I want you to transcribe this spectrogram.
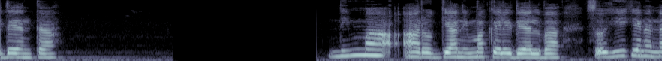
ಇದೆ ಅಂತ? ನಿಮ್ಮ ಆರೋಗ್ಯ, ನಿಮ್ಮ ಕೈಲಿದೆ ಅಲ್ವಾ? ಸೊ ಹೀಗೆ ನನ್ನ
